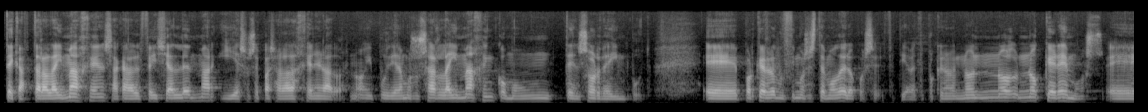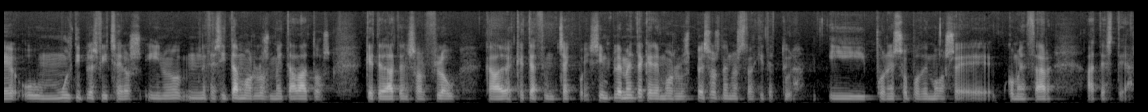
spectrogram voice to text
te captara la imagen, sacara el facial landmark y eso se pasara al generador, ¿no? y pudiéramos usar la imagen como un tensor de input. Eh, ¿Por qué reducimos este modelo? Pues efectivamente, porque no, queremos eh, múltiples ficheros y no necesitamos los metadatos que te da TensorFlow cada vez que te hace un checkpoint. Simplemente queremos los pesos de nuestra arquitectura y con eso podemos eh, comenzar a testear.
